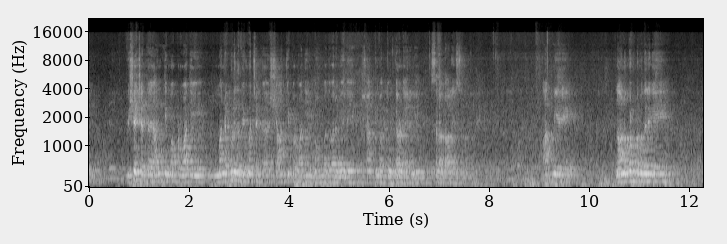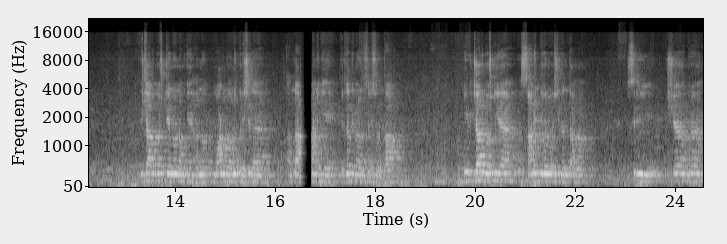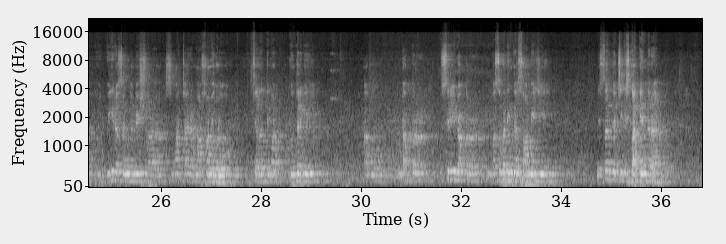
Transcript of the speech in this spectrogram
ವಿಶೇಷತೆ ಅಂತಿಮ ಪ್ರವಾದಿ ಮನಕುಳಿದ ವಿಮೋಚಕ ಶಾಂತಿ ಪ್ರವಾದಿ ಮೊಹಮ್ಮದ್ವರ ಮೇಲೆ ಶಾಂತಿ ಮತ್ತು ಕರುಣೆಯಲ್ಲಿ ಸಲಾ ಆತ್ಮೀಯರೇ ನಾನು ಕೊಟ್ಟ ಮೊದಲಿಗೆ ವಿಚಾರಗೋಷ್ಠಿಯನ್ನು ನಮಗೆ ಅನು ಮಾಡಲು ಅನುಗ್ರಹಿಸಿದ ಅಲ್ಲಾಹನಿಗೆ ಕೃತಜ್ಞತೆಗಳನ್ನು ಸಲ್ಲಿಸುತ್ತಾ ಈ ವಿಚಾರಗೋಷ್ಠಿಯ ಸಾನ್ನಿಧ್ಯವನ್ನು ವಹಿಸಿದಂತಹ ಶ್ರೀ ಶಬ್ರ ವೀರ ಸಂಗಮೇಶ್ವರ ಶಿವಾಚಾರ್ಯ ಮಹಾಸ್ವಾಮಿಗಳು ಚಲಂತಿ ಮಠ ಕುಂದರ್ಗಿ ಹಾಗೂ ಡಾಕ್ಟರ್ ಶ್ರೀ ಡಾಕ್ಟರ್ ಬಸವಲಿಂಗ ಸ್ವಾಮೀಜಿ ನಿಸರ್ಗ ಚಿಕಿತ್ಸಾ ಕೇಂದ್ರ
